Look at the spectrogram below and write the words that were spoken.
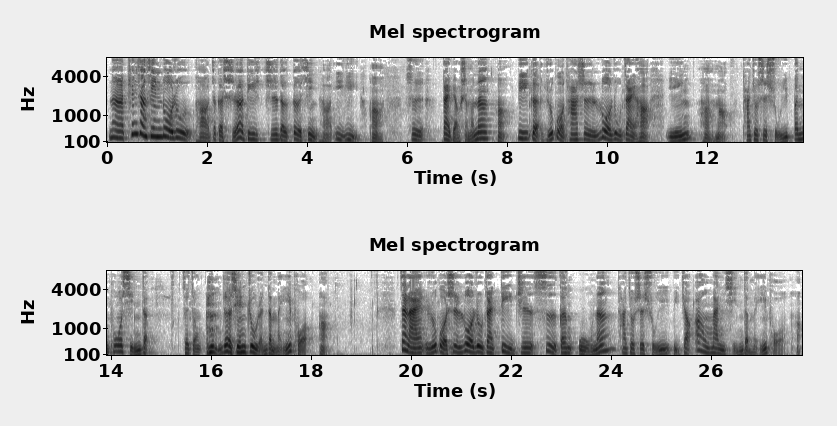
那天象星落入哈这个十二地支的个性哈意义哈是代表什么呢？哈，第一个，如果它是落入在哈寅哈卯。她就是属于奔波型的这种 热心助人的媒婆啊。再来，如果是落入在地支四跟五呢，她就是属于比较傲慢型的媒婆哈。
